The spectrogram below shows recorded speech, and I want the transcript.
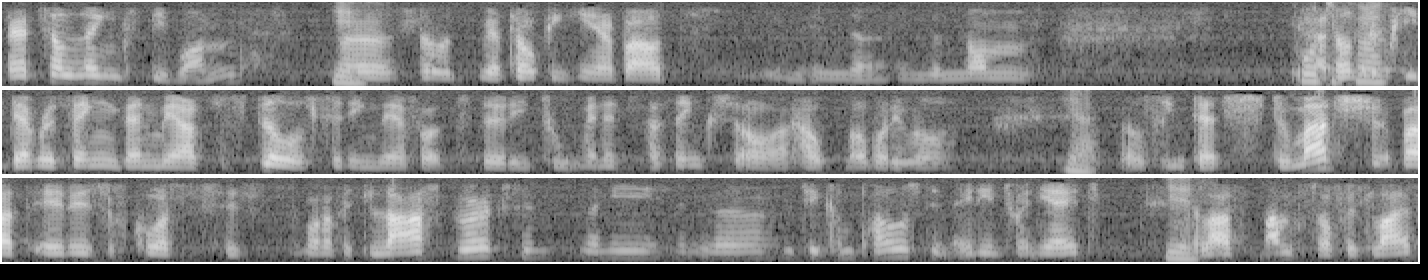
that's a lengthy one. Yes. Uh, so we are talking here about in, in the in the non. If I don't 45. repeat everything, then we are still sitting there for 32 minutes, I think. So I hope nobody will Yeah. will think that's too much. But it is, of course, his, one of his last works in, when he uh, which he composed in 1828, Yes. the last months of his life.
